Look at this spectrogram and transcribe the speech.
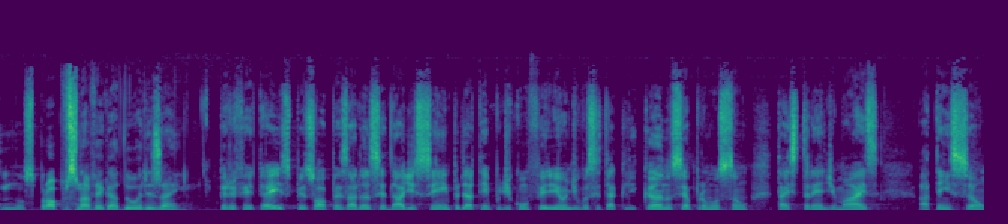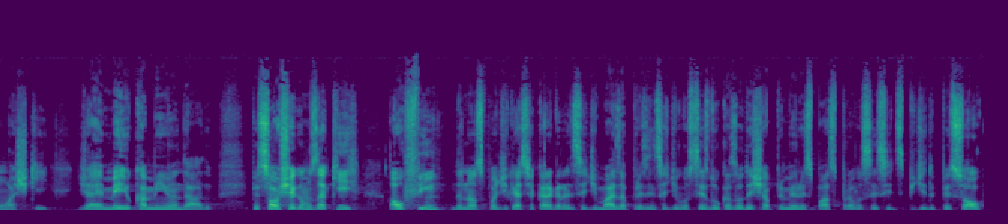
nos próprios navegadores aí. Perfeito, é isso, pessoal. Apesar da ansiedade, sempre dá tempo de conferir onde você está clicando, se a promoção está estranha demais. Atenção, acho que já é meio caminho andado. Pessoal, chegamos aqui ao fim do nosso podcast. Eu quero agradecer demais a presença de vocês. Lucas, vou deixar primeiro um espaço para você se despedir do pessoal.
